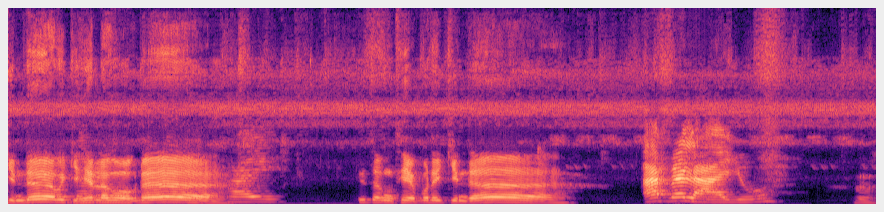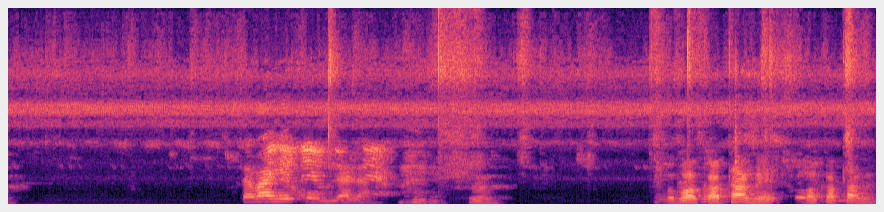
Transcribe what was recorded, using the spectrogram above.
กินเด้อไปกินเฮ็ดละโงกเด้อไข่ที่ต้องเทพบ่ได้กินเด้ออัดไว้หลายอยู่เออแต่ว่าเฮ็ดขมแล้วล่ะเออบ่พอกลับทางให้พอกลับทางให้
